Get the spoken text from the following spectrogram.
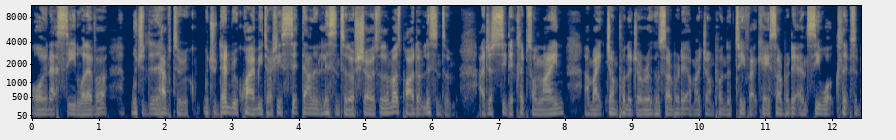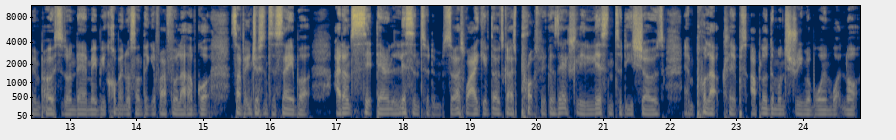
or in that scene, whatever, which would then have to, which would then require me to actually sit down and listen to those shows. For the most part, I don't listen to them. I just see the clips online. I might jump on the Joe Rogan subreddit. I might jump on the TFATK subreddit and see what clips have been posted on there. Maybe comment on something if I feel like I've got something interesting to say. But I don't sit there and listen to them. So that's why I give those guys props because they actually listen to these shows and pull out clips, upload them on Streamable and whatnot.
